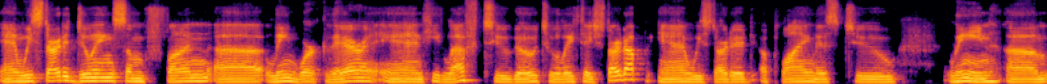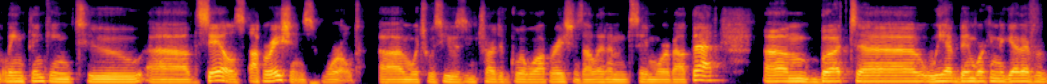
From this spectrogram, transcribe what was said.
And we started doing some fun uh, lean work there. And he left to go to a late stage startup. And we started applying this to lean um, lean thinking to uh, the sales operations world um, which was he was in charge of global operations. I'll let him say more about that. Um, but uh, we have been working together for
